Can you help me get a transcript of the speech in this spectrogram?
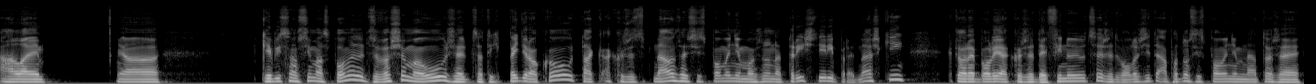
ale uh, keby som si mal spomenúť z VŠMU, že za tých 5 rokov, tak akože naozaj si spomeniem možno na 3-4 prednášky, ktoré boli akože definujúce, že dôležité a potom si spomeniem na to, že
